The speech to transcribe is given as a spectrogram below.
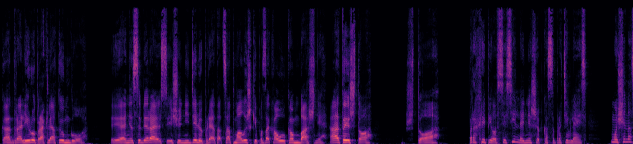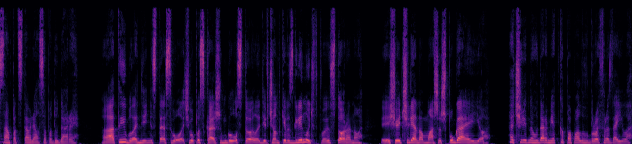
«Контролируй проклятую мглу. Я не собираюсь еще неделю прятаться от малышки по закоулкам башни. А ты что?» «Что?» Прохрипела всесильно, не шибко сопротивляясь. Мужчина сам подставлялся под удары. «А ты, блондинистая сволочь, выпускаешь мглу, стоило девчонке взглянуть в твою сторону. Еще и членом машешь, пугая ее». Очередной удар метко попал в бровь Розаила.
